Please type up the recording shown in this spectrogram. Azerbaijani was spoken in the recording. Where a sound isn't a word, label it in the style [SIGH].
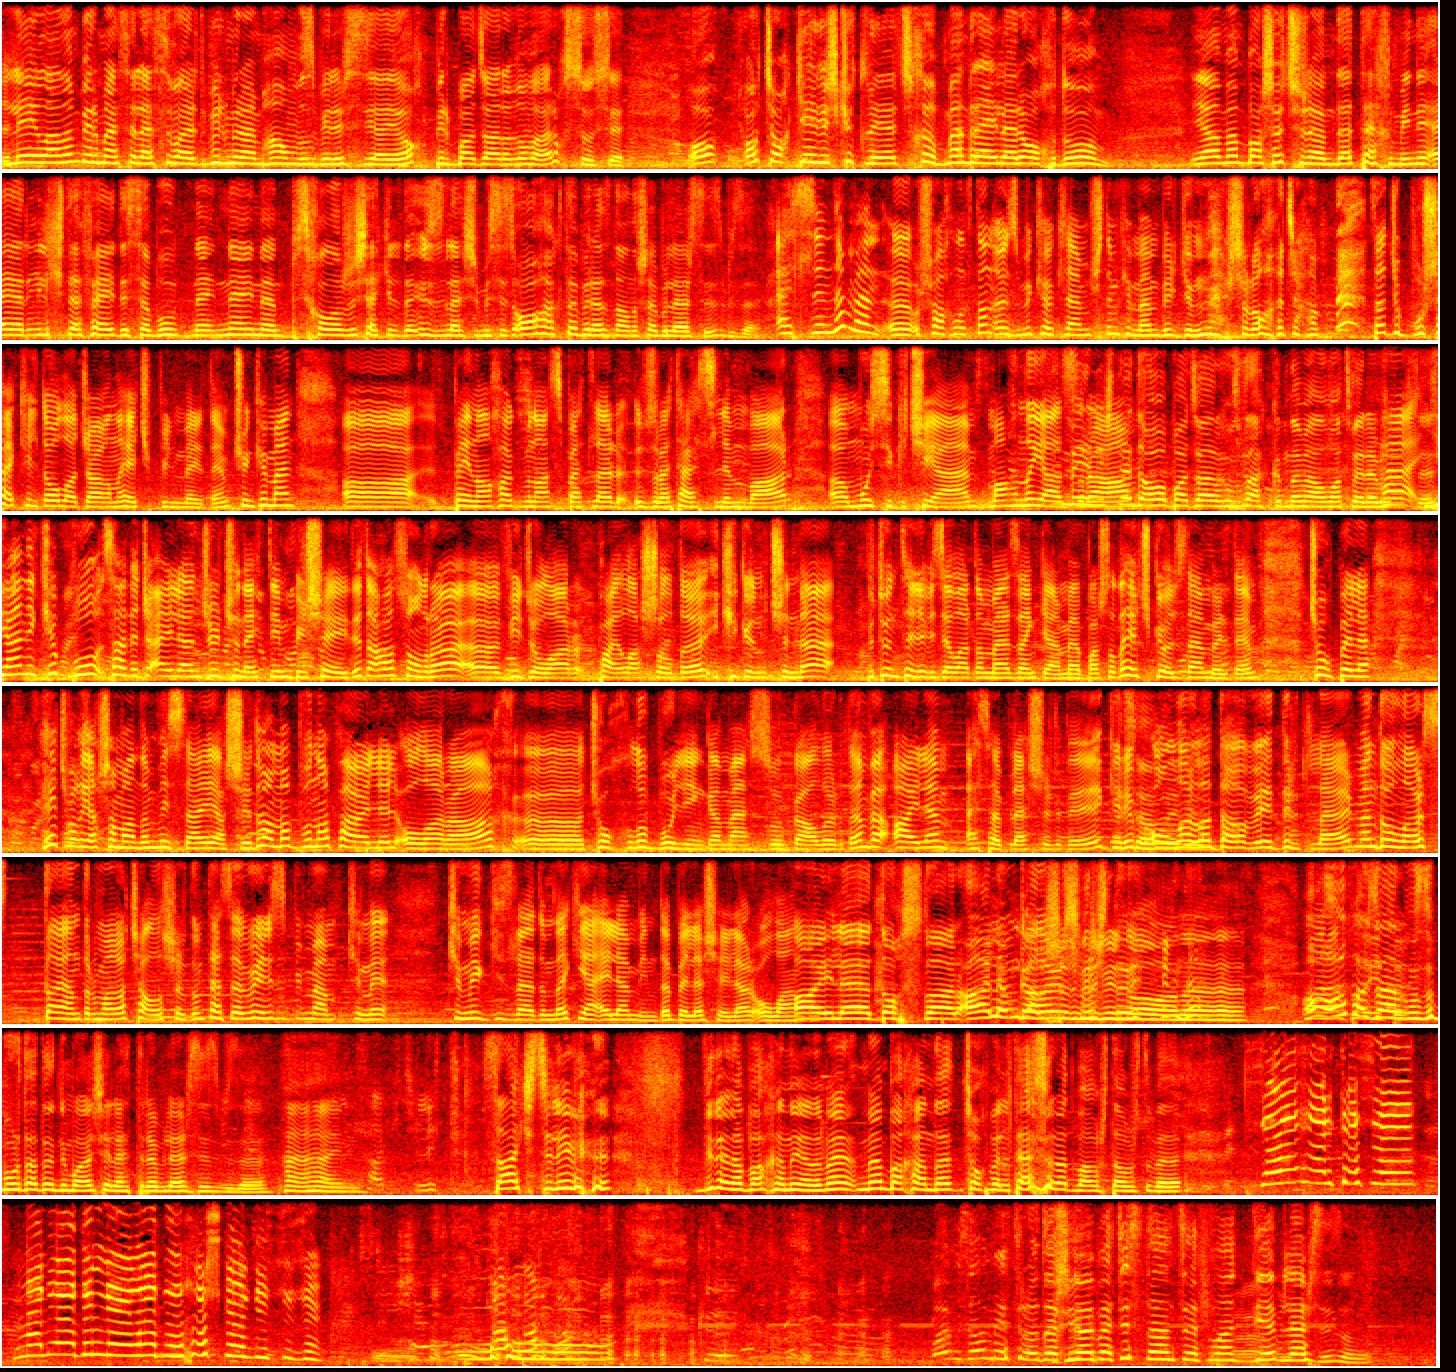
Leylanın bir məsələsi var idi. Bilmirəm hamınız bilirsiniz ya yox. Bir bacarığı var xüsusi. O o çox geniş kütləyə çıxıb mən rəyləri oxudum. Ya mən başa düşürəm də təxmini əgər ilk dəfə idisə bu nə, nə ilə psixoloji şəkildə üzləşmisiniz? O haqqda biraz danışa bilərsiniz bizə? Əslində mən ə, uşaqlıqdan özümü kökləmişdim ki, mən bir gün [LAUGHS] məşhur olacağam. Sadəcə bu şəkildə olacağını heç bilmirdim. Çünki mən ə, beynəlxalq münasibətlər üzrə təhsilim var. Ə, musiqiçiyəm, mahnı yazıram. Verilişdə də o bacarığınız haqqında məlumat verə Hə, bilərsiniz. yəni ki, bu sadəcə əyləncə üçün etdiyim bir şey idi. Daha sonra ə, videolar paylaşıldı. 2 gün içində bütün televiziyalardan mənə zəng gəlməyə başladı. Heç gözləmirdim. Çox belə heç vaxt yaşamadığım hissləri yaşayırdım, amma buna paralel olaraq ə, çoxlu bullyinqə məhsul qalırdım və ailəm əsəbləşirdi. Girib Təsəvvür onlarla dava edirdilər. Mən də onları dayandırmağa çalışırdım. Təsəvvür edirsiniz, bilməm kimi kimi gizlədim də ki, yəni eləməyin də belə şeylər olan. Ailə, dostlar, ailəm qarışır bir-birinə [LAUGHS] o. O, bacarığınızı burada da nümayiş elətdirə bilərsiniz bizə. Hə, hə. indi. Sakitçilikdir. Sakitçilik [LAUGHS] bir dənə baxın yəni. Mən mən baxanda çox belə təəssürat bağışlamışdı belə. Salam hər kəsə. Mənim adım Leyladır. Xoş gördük sizi. Bax [LAUGHS] məsələn metroda növbəti stansiya falan deyə bilərsiniz onu.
